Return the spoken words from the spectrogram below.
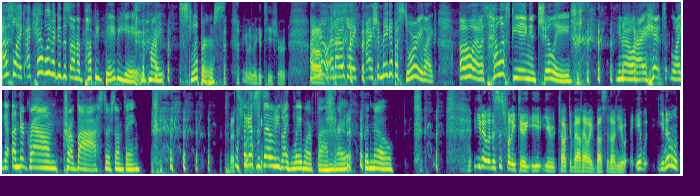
I was like, I can't believe I did this on a puppy baby gate with my slippers. I gotta make a t-shirt. I Um, know. And I was like, I should make up a story like, oh, I was hella skiing in Chile, you know, and I hit like an underground crevasse or something. I guess that would be like way more fun, right? But no. You know, this is funny too. You, you talked about how I busted on you. It, you know,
